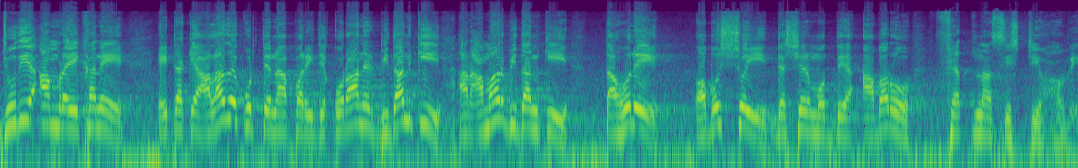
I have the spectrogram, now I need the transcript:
যদি আমরা এখানে এটাকে আলাদা করতে না পারি যে কোরআনের বিধান কি আর আমার বিধান কি, তাহলে অবশ্যই দেশের মধ্যে আবারও ফেতনা সৃষ্টি হবে।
